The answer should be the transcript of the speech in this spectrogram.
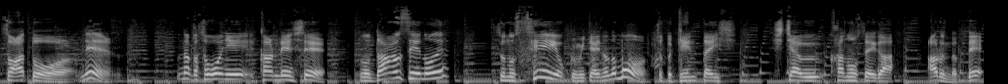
そうあとねなんかそこに関連してその男性のねその性欲みたいなのもちょっと減退しちゃう可能性があるんだって。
